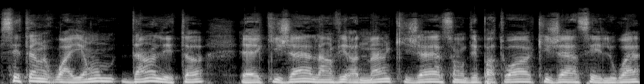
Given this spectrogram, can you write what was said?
c'est un royaume dans l'État euh, qui gère l'environnement, qui gère son dépotoir, qui gère ses lois.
